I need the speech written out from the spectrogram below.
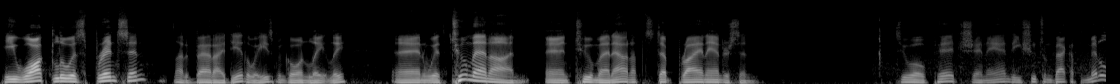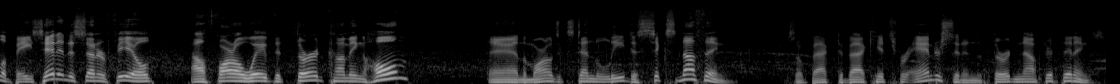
He walked Lewis Brinson. Not a bad idea the way he's been going lately. And with two men on and two men out, up stepped Brian Anderson. 2 0 pitch, and Andy shoots one back up the middle. A base hit into center field. Alfaro waved at third, coming home, and the Marlins extend the lead to 6 0. So back to back hits for Anderson in the third and now fifth innings.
